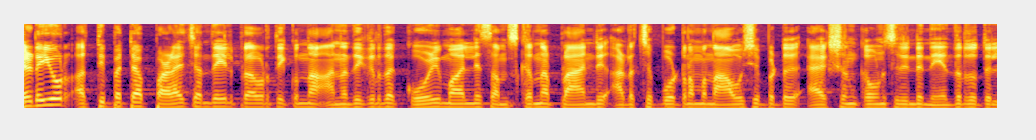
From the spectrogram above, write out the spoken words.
എടയൂർ അത്തിപ്പറ്റ പഴയ ചന്തയിൽ പ്രവർത്തിക്കുന്ന അനധികൃത കോഴി മാലിന്യ സംസ്കരണ പ്ലാന്റ് അടച്ചുപൂട്ടണമെന്നാവശ്യപ്പെട്ട് ആക്ഷൻ കൗൺസിലിന്റെ നേതൃത്വത്തിൽ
